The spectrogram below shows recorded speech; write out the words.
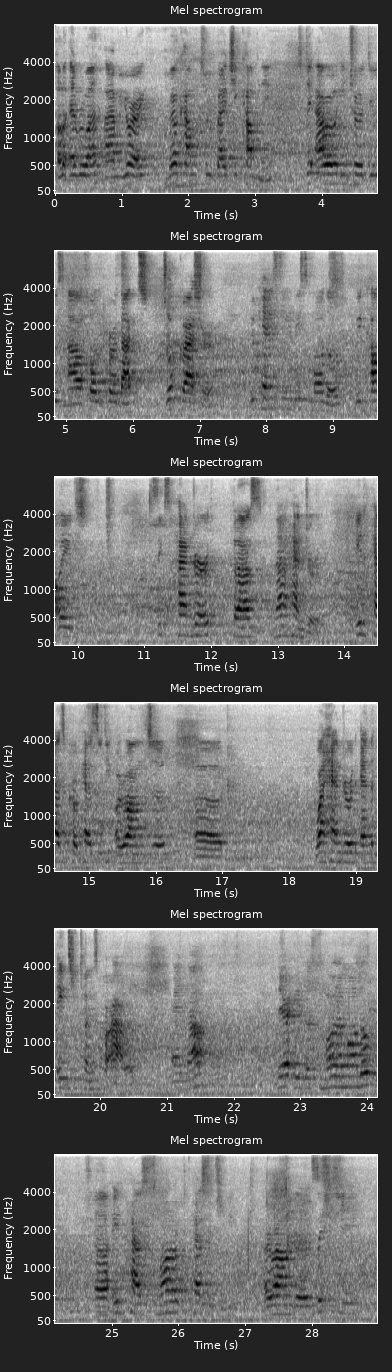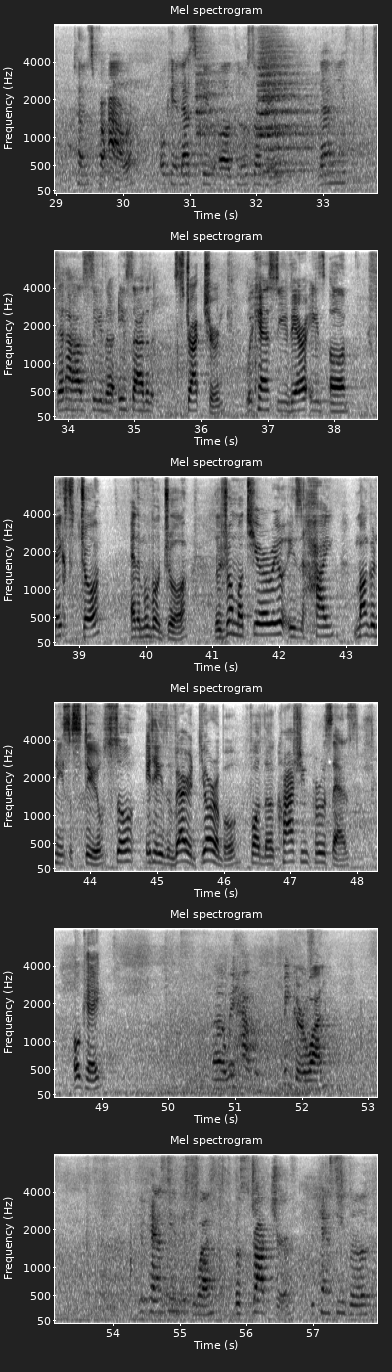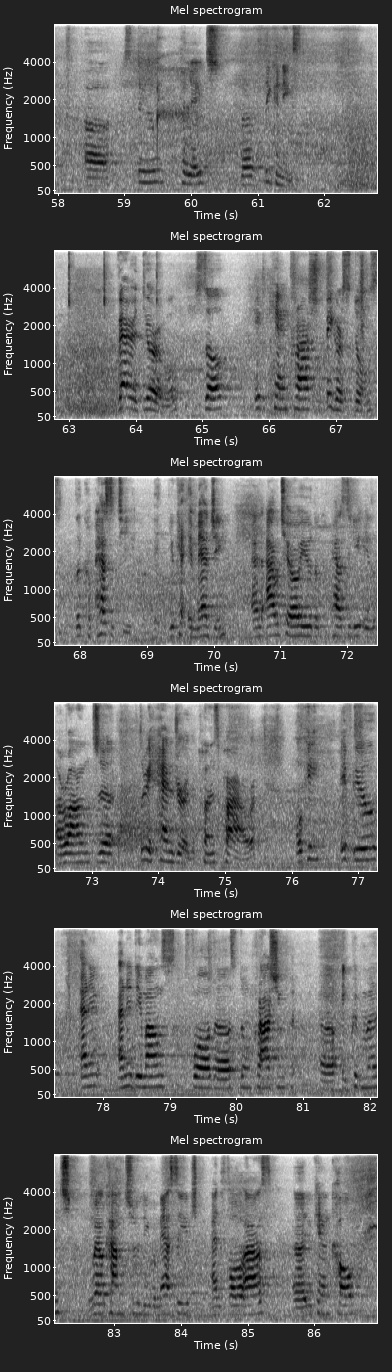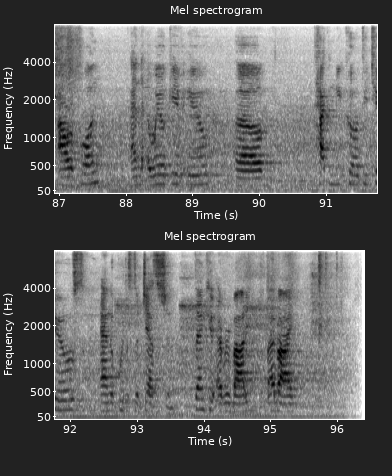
Hello everyone, I'm Yurik. Welcome to Baichy Company. Today I will introduce our hot product, Jaw Crusher. You can see this model, we call it 600 plus 900. It has capacity around uh, 180 tons per hour. And now, there is a smaller model. Uh, it has smaller capacity, around uh, 60 tons per hour. Okay, let's give a closer view. Let me let us see the inside structure. We can see there is a fixed jaw and a movable jaw. The jaw material is high manganese steel, so it is very durable for the crushing process. Okay, uh, we have a bigger one. You can see this one, the structure. You can see the steel plate, the thickness. Very durable, so it can crush bigger stones. The capacity, you can imagine, and I will tell you the capacity is around uh, 300 tons per hour. Okay, if you any any demands for the stone crushing uh, equipment, welcome to leave a message and follow us. Uh, you can call our phone and we'll give you uh, technical details and a good suggestion. Thank you everybody. Bye bye.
